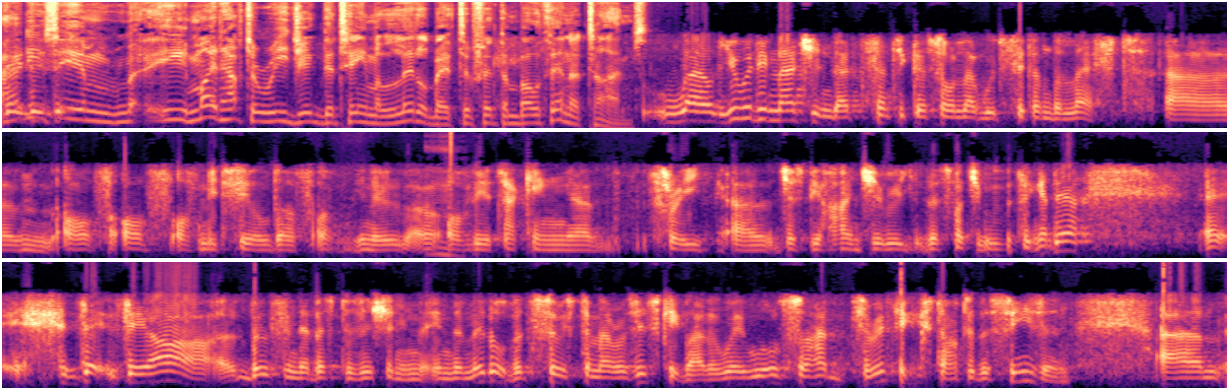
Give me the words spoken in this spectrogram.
how do you see him? He might have to rejig the team a little bit to fit them both in at times. Well, you would imagine that Santi Cazorla would fit on the left um, of, of, of midfield of, of you know mm. of the attacking uh, three uh, just behind Giroud. That's what you would think. And there uh, they, they, are both in their best position in, in, the middle, but so is Tamar by the way, who also had a terrific start to the season. Um,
